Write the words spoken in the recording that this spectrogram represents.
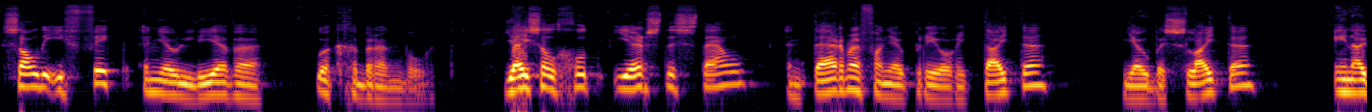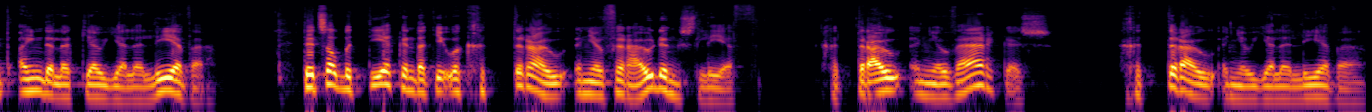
sal die effek in jou lewe ook gebring word. Jy sal God eerste stel in terme van jou prioriteite, jou besluite en uiteindelik jou hele lewe. Dit sal beteken dat jy ook getrou in jou verhoudings leef, getrou in jou werk is, getrou in jou hele lewe.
